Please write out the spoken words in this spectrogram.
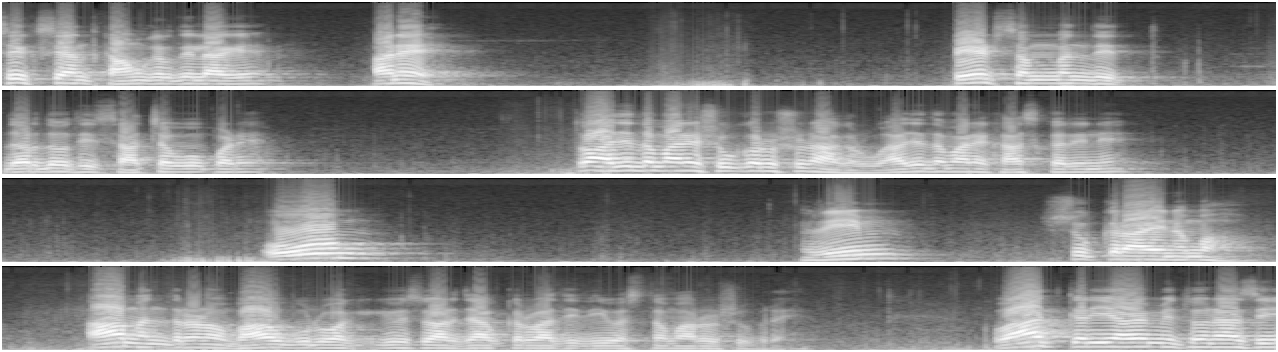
શિક્ષાંત કામ કરતી લાગે અને પેટ સંબંધિત દર્દોથી સાચવવું પડે. તો આજે તમારે શું કરવું, શું ના કરવું? આજે તમારે ખાસ કરીને ઓમ રીમ શુક્રાય નમઃ. આ મંત્રનો ભાવપૂર્વક એકવીસ વાર જાપ કરવાથી દિવસ તમારો શુભ રહે. વાત કરીએ હવે મિથુન રાશિ.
